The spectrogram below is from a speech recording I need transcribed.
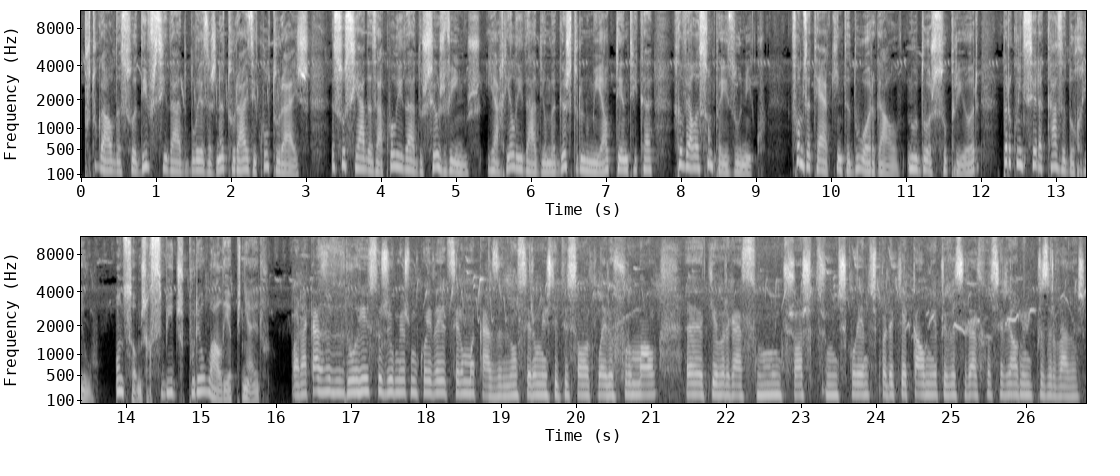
Portugal, na sua diversidade de belezas naturais e culturais, associadas à qualidade dos seus vinhos e à realidade de uma gastronomia autêntica, revela-se um país único. Fomos até à Quinta do Orgal, no Douro Superior, para conhecer a Casa do Rio, onde somos recebidos por Eulália Pinheiro. Ora, a Casa do Rio surgiu mesmo com a ideia de ser uma casa, de não ser uma instituição hoteleira formal uh, que abrigasse muitos hóspedes, muitos clientes, para que a calma e a privacidade fossem realmente preservadas.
